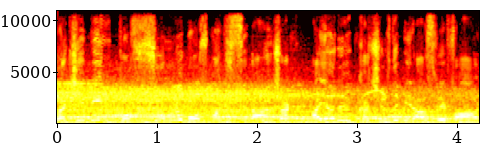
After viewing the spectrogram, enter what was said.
Rakibin pozisyonunu bozmak istedi ancak ayarı kaçırdı biraz ve faul.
